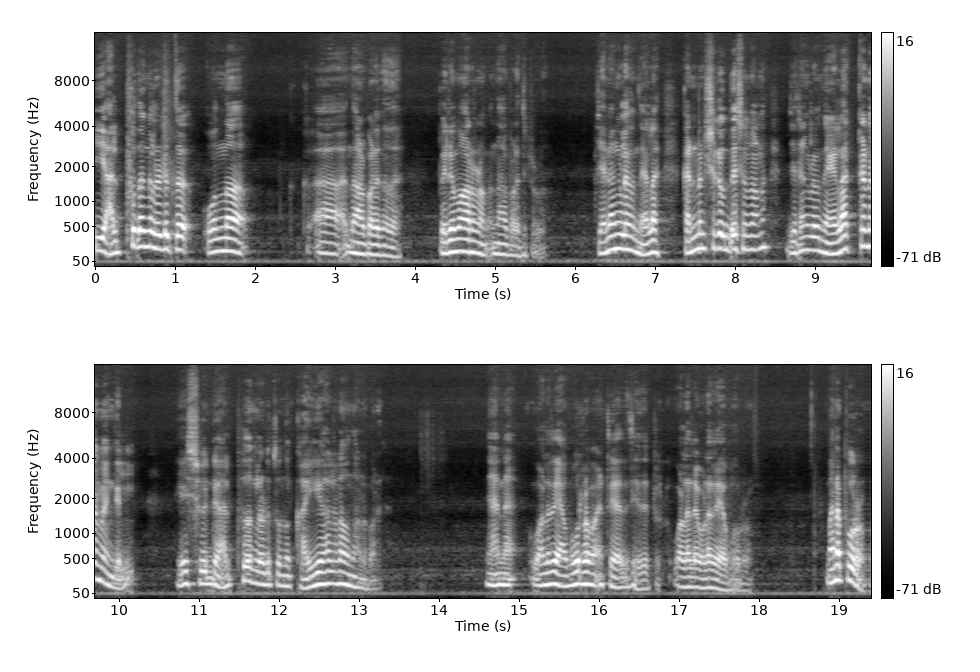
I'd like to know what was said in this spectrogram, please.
ഈ അത്ഭുതങ്ങളെടുത്ത് ഒന്ന് എന്നാണ് പറയുന്നത് പെരുമാറണം എന്നാണ് പറഞ്ഞിട്ടുള്ളത്. ജനങ്ങളെ ഒന്ന് ഇള കൺവെൻഷന്റെ ഉദ്ദേശം എന്താണ്? ജനങ്ങളെ ഒന്ന് ഇളക്കണമെങ്കിൽ യേശുവിന്റെ അത്ഭുതങ്ങളെടുത്തൊന്ന് കൈയാളണമെന്നാണ് പറഞ്ഞത്. ഞാൻ വളരെ അപൂർവമായിട്ടേ അത് ചെയ്തിട്ടുള്ളൂ. വളരെ വളരെ അപൂർവം. മനഃപൂർവം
